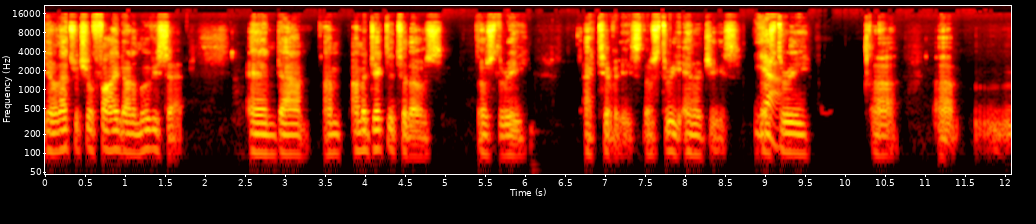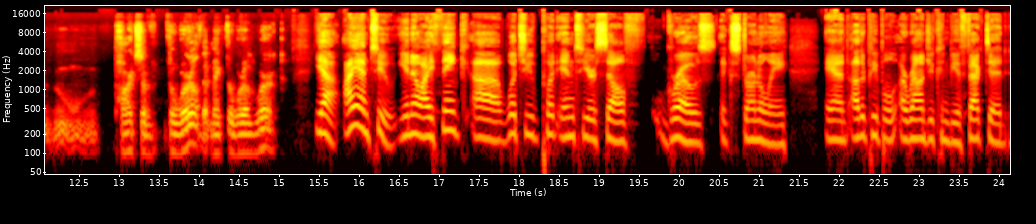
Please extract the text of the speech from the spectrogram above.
You know, that's what you'll find on a movie set. And um, I'm I'm addicted to those those three activities, those three energies, Yeah. those three uh, uh, parts of the world that make the world work. Yeah, I am too. You know, I think uh, what you put into yourself grows externally, and other people around you can be affected.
